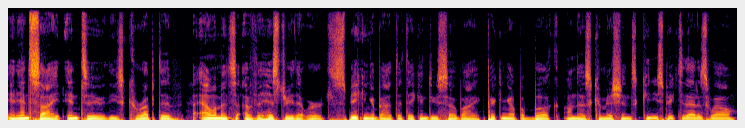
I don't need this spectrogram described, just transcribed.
and insight into these corruptive elements of the history that we're speaking about, that they can do so by picking up a book on those commissions. Can you speak to that as well?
